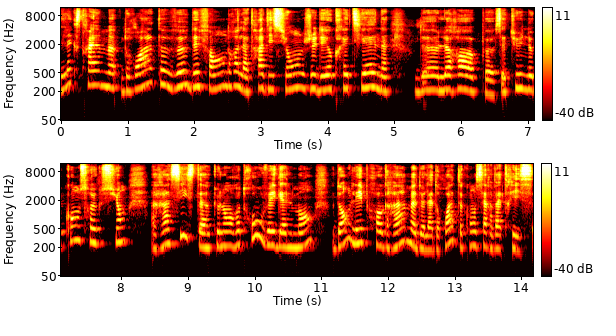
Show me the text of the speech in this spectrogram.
L'extrême droite veut défendre la tradition judéo-chrétienne de l'Europe. C'est une construction raciste que l'on retrouve également dans les programmes de la droite conservatrice.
